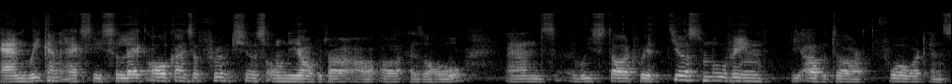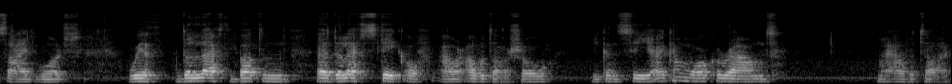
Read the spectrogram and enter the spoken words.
and we can actually select all kinds of functions on the avatar uh, uh, as a whole. And we start with just moving the avatar forward and sideways with the left button, uh, the left stick of our avatar. So you can see I can walk around my avatar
